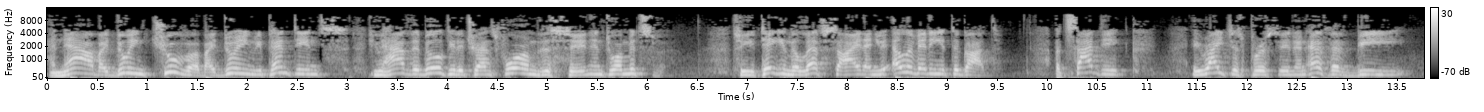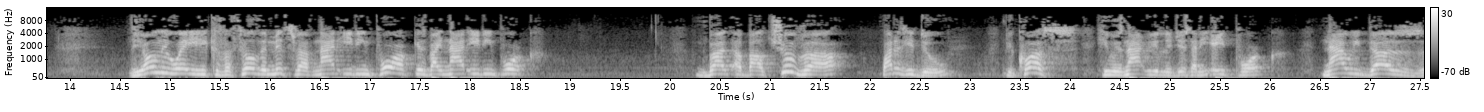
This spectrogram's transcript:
And now by doing tshuva, by doing repentance, you have the ability to transform the sin into a mitzvah. So you're taking the left side and you're elevating it to God. A tzaddik, a righteous person, an FFB, the only way he could fulfill the mitzvah of not eating pork is by not eating pork. But about tshuva, what does he do? Because he was not religious and he ate pork, now he does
